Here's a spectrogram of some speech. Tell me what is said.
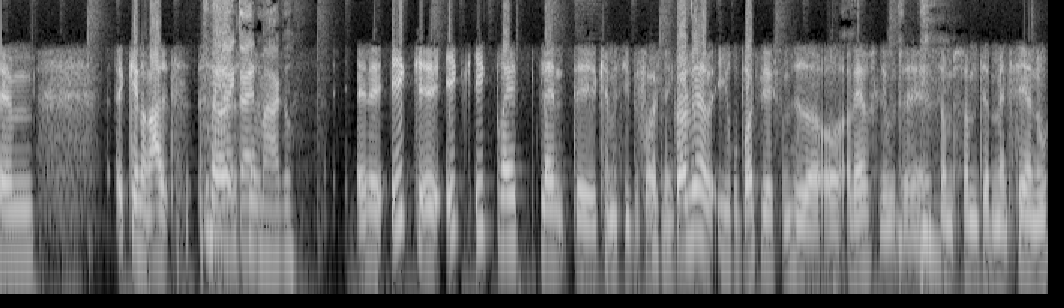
øhm, generelt. Du mener ikke, der er et marked? Øh, ikke, øh, ikke, ikke bredt blandt, øh, kan man sige, befolkningen. Godt være i robotvirksomheder og erhvervslivet, øh, som, som det, man ser nu.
